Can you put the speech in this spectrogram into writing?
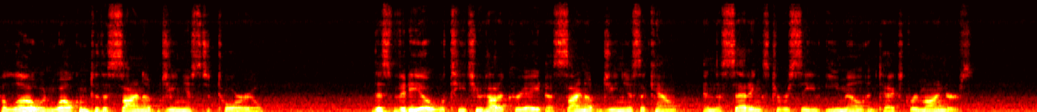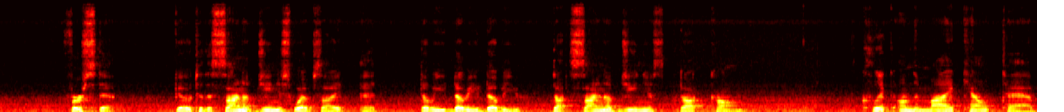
Hello and welcome to the Sign Up Genius tutorial. This video will teach you how to create a Sign Up Genius account and the settings to receive email and text reminders. First step, go to the Sign Up Genius website at www.signupgenius.com. Click on the My Account tab.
